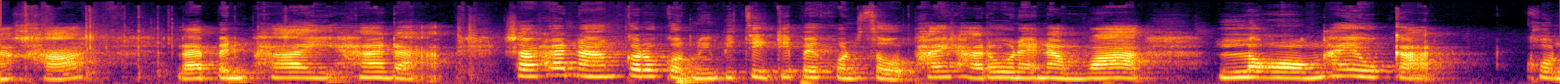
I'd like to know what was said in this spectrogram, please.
นะคะ และเป็นไพ่ห้าดาบ ชาวท่าตุน้ำกรกฎมีพิจิกที่เป็นคนโสดไพ่ทาโร่แนะนำว่า ลองให้โอกาสคน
